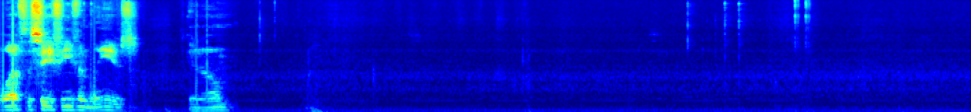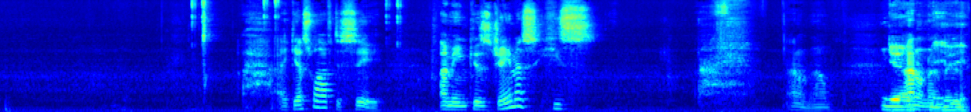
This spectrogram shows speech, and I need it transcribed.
We'll have to see if he even leaves. You know. I guess we'll have to see. I mean, because Jameis, he's. I don't know. Yeah. I don't know. maybe. dude.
